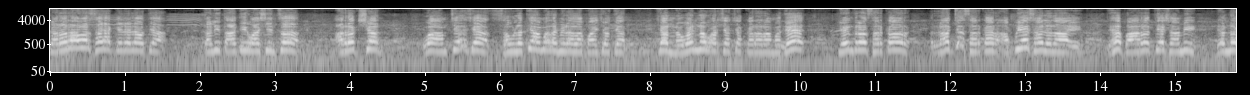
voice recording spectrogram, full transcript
करारावर सह्या केलेल्या होत्या दलित आदिवासींचं आरक्षण व आमच्या ज्या सवलती आम्हाला मिळायला पाहिजे होत्या या नव्याण्णव वर्षाच्या करारामध्ये केंद्र सरकार राज्य सरकार अपयश आलेलं आहे. हे भारत देश आम्ही यांना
